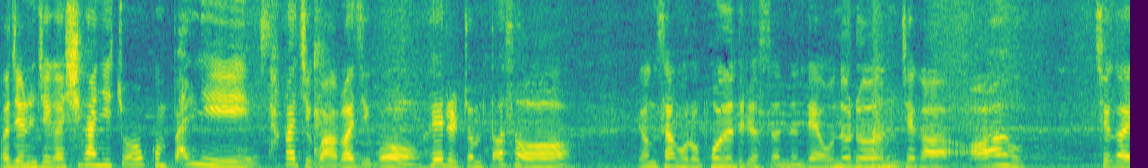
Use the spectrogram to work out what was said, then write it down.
어제는 제가 시간이 조금 빨리 사가지고 와가지고 회를 좀 떠서 영상으로 보여드렸었는데 오늘은 제가 아우 제가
